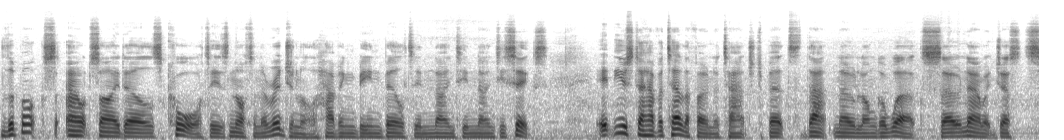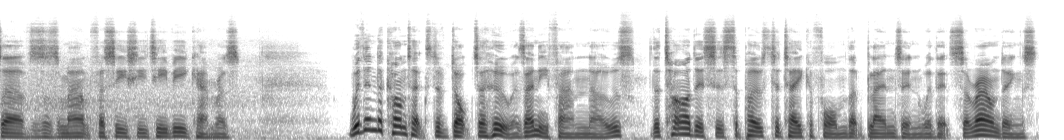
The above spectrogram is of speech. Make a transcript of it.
The box outside Earl's Court is not an original, having been built in 1996. It used to have a telephone attached, but that no longer works, so now it just serves as a mount for CCTV cameras. Within the context of Doctor Who, as any fan knows, the TARDIS is supposed to take a form that blends in with its surroundings.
